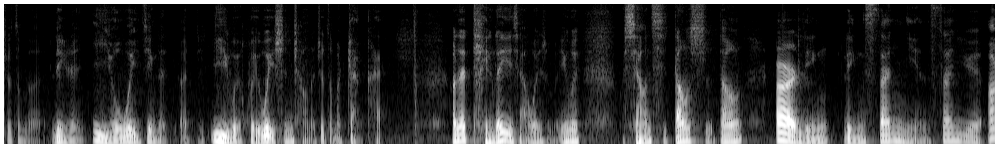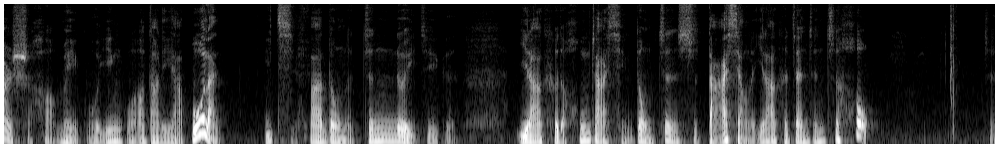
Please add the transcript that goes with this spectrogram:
就这么令人意犹未尽的，呃，意味回味深长的，就这么展开。刚才停了一下，为什么？因为我想起当时，当二零零三年三月二十号，美国、英国、澳大利亚、波兰一起发动了针对这个伊拉克的轰炸行动，正式打响了伊拉克战争之后，这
